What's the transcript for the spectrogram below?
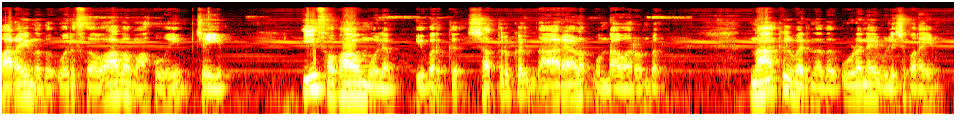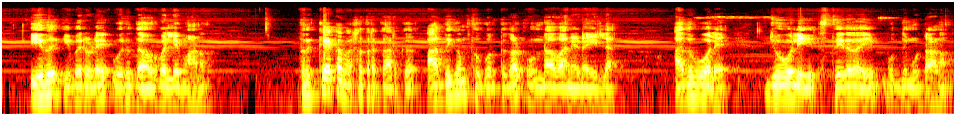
പറയുന്നത് ഒരു സ്വഭാവമാക്കുകയും ചെയ്യും. ഈ സ്വഭാവം മൂലം ഇവർക്ക് ശത്രുക്കൾ ധാരാളം ഉണ്ടാവാറുണ്ട്. നാക്കിൽ വരുന്നത് ഉടനെ വിളിച്ചു പറയും. ഇത് ഇവരുടെ ഒരു ദൗർബല്യമാണ്. തൃക്കേട്ട നക്ഷത്രക്കാർക്ക് അധികം സുഹൃത്തുക്കൾ ഉണ്ടാവാനിടയില്ല. അതുപോലെ ജോലിയിൽ സ്ഥിരതയും ബുദ്ധിമുട്ടാണ്.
